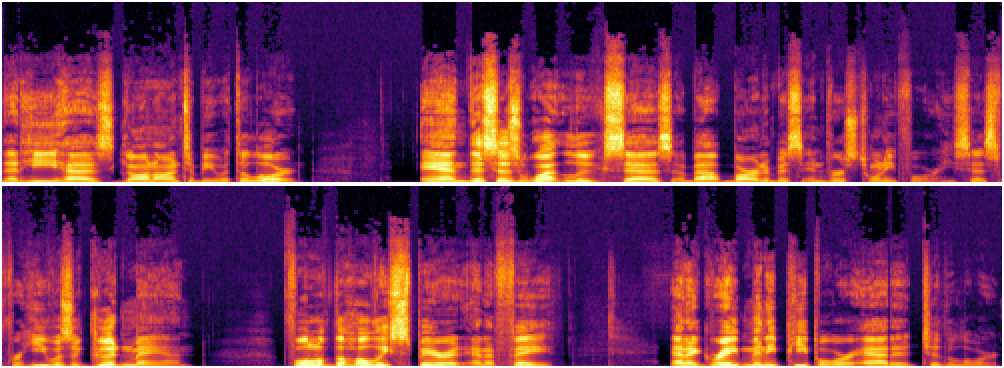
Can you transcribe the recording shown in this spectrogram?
that he has gone on to be with the Lord. And this is what Luke says about Barnabas in verse 24. He says, For he was a good man, full of the Holy Spirit and of faith, and a great many people were added to the Lord.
